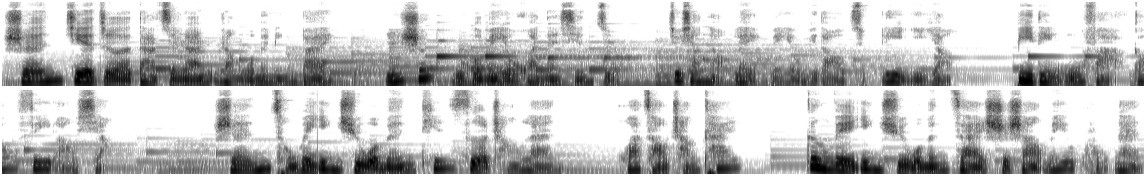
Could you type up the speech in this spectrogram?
神借着大自然让我们明白，人生如果没有患难险阻，就像鸟类没有遇到阻力一样，必定无法高飞翱翔。神从未应许我们天色常蓝，花草常开，更未应许我们在世上没有苦难。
